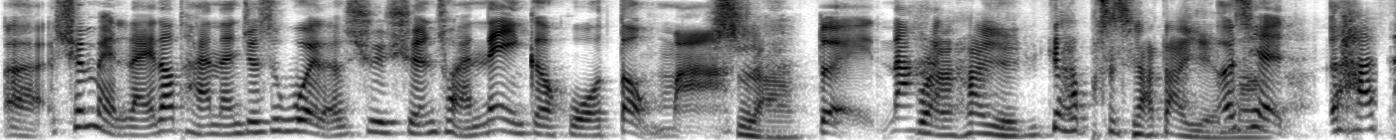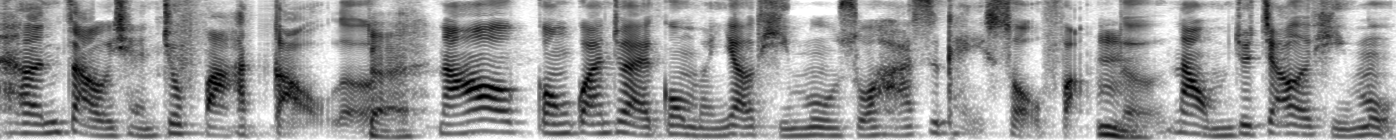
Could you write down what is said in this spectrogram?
呃，宣美来到台南就是为了去宣传那个活动嘛。是啊，对。那不然他也因为他不是其他代言，而且他很早以前就发稿了，对。然后公关就来跟我们要题目，说他是可以受访的。嗯、那我们就交了题目，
